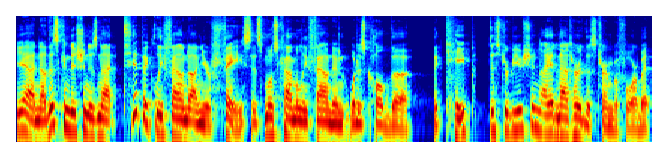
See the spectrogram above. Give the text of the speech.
Yeah. Now, this condition is not typically found on your face. It's most commonly found in what is called the the cape distribution. I had not heard this term before, but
